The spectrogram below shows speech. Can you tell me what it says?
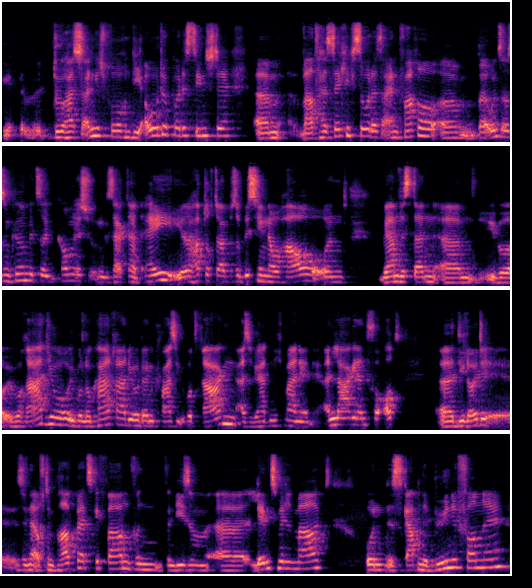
Du hast angesprochen, die Autogottesdienste. Ähm, war tatsächlich so, dass ein Pfarrer ähm, bei uns aus dem Kirchenbezirk gekommen ist und gesagt hat, hey, ihr habt doch da so ein bisschen Know-how und wir haben das dann ähm, über, über Radio, über Lokalradio dann quasi übertragen. Also wir hatten nicht mal eine Anlage dann vor Ort. Äh, die Leute sind auf dem Parkplatz gefahren von, von diesem äh, Lebensmittelmarkt und es gab eine Bühne vorne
